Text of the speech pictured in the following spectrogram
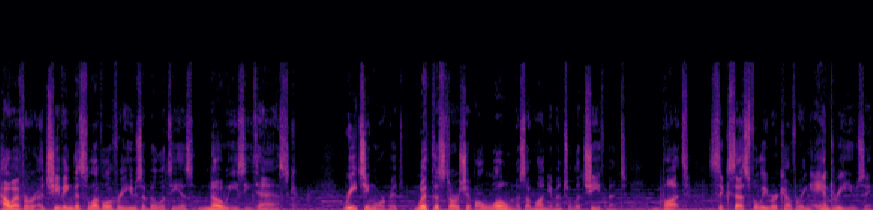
However, achieving this level of reusability is no easy task. Reaching orbit with the Starship alone is a monumental achievement, but successfully recovering and reusing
